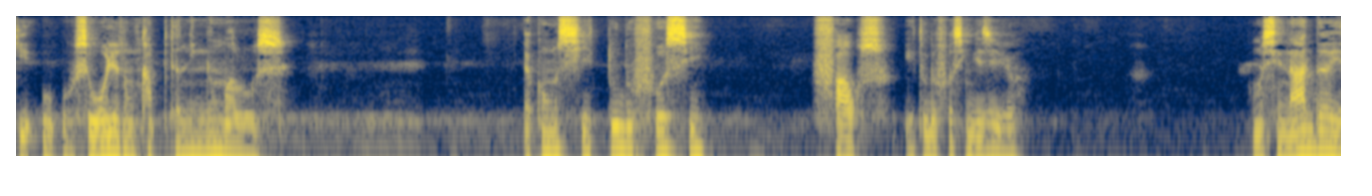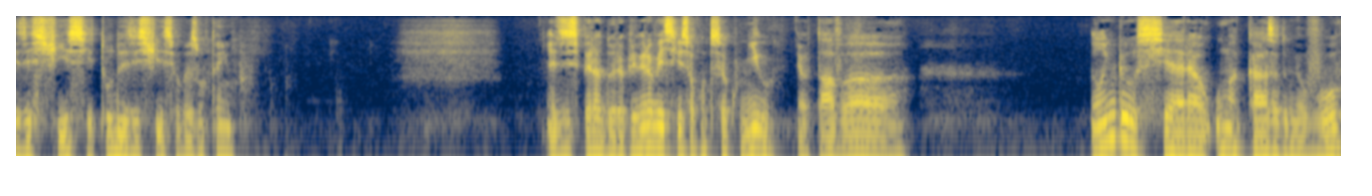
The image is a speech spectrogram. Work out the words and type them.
Que o, o seu olho não capta nenhuma luz. É como se tudo fosse falso e tudo fosse invisível. Como se nada existisse e tudo existisse ao mesmo tempo. É desesperador. A primeira vez que isso aconteceu comigo, eu tava. Não lembro se era uma casa do meu avô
